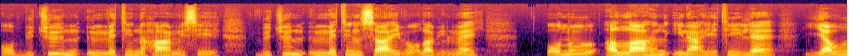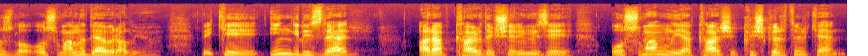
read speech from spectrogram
o bütün ümmetin hamisi, bütün ümmetin sahibi olabilmek Onu Allah'ın inayetiyle Yavuz'la Osmanlı devralıyor. Peki İngilizler Arap kardeşlerimizi Osmanlı'ya karşı kışkırtırken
